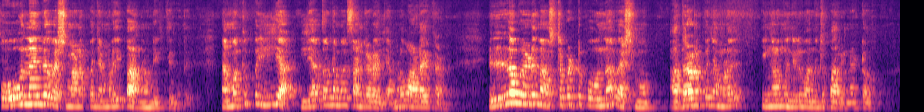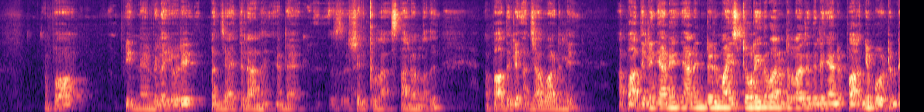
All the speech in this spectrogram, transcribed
പോകുന്നതിന്റെ വിഷമാണ് ഇപ്പൊ നമ്മൾ ഈ പറഞ്ഞുകൊണ്ടിരിക്കുന്നത്. നമുക്കിപ്പോൾ ഇല്ല. ഇല്ലാത്തതുകൊണ്ട് നമുക്ക് സങ്കടമില്ല. നമ്മൾ വാടകയ്ക്കാണ്. ഉള്ള വീട് നഷ്ടപ്പെട്ടു പോകുന്ന വിഷമം. അതാണ് ഇപ്പോൾ നമ്മൾ നിങ്ങളെ മുന്നിൽ വന്നിട്ട് പറയുന്നത് കേട്ടോ അപ്പോൾ പിന്നെ വിളയൂര് പഞ്ചായത്തിലാണ് എന്റെ ശരിക്കുള്ള സ്ഥലമുള്ളത്. അപ്പോൾ അതിൽ അഞ്ചാം വാർഡിൽ അപ്പോൾ അതിൽ ഞാൻ ഞാൻ എന്റെ ഒരു മൈ സ്റ്റോറി എന്ന് പറഞ്ഞിട്ടുള്ള ഒരു ഇതിൽ ഞാൻ പറഞ്ഞു പോയിട്ടുണ്ട്.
